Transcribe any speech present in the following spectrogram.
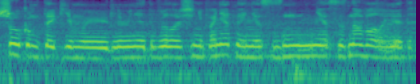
шоком таким, и для меня это было вообще непонятно, и не, осозн- не осознавала я это.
